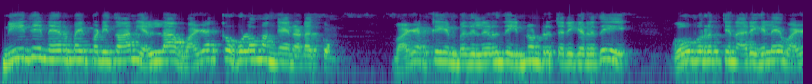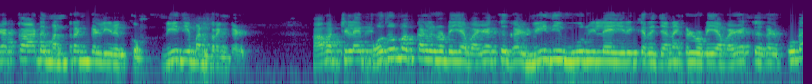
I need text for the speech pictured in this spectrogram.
நீதி நேர்மைப்படிதான் எல்லா வழக்குகளும் அங்கே நடக்கும். வழக்கு என்பதிலிருந்து இன்னொன்று தெரிகிறது. கோபுரத்தின் அருகிலே வழக்காடு மன்றங்கள் இருக்கும் நீதிமன்றங்கள். அவற்றிலே பொதுமக்களினுடைய வழக்குகள் மீதி ஊரிலே இருக்கிற ஜனங்களுடைய வழக்குகள் கூட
